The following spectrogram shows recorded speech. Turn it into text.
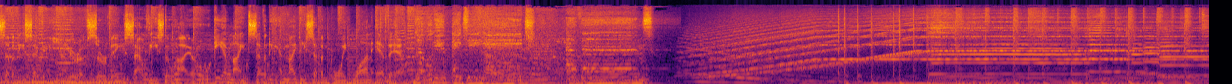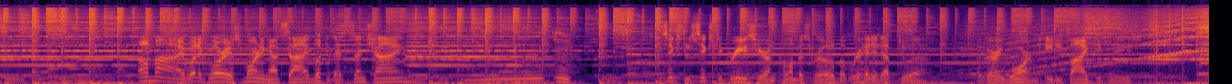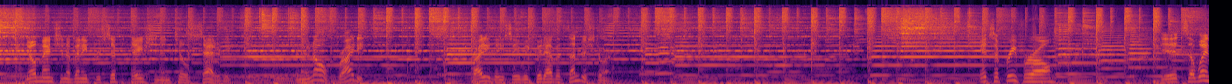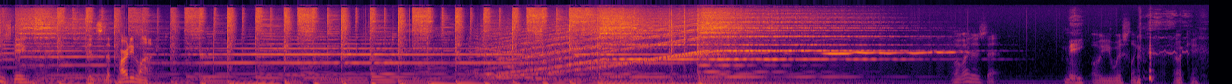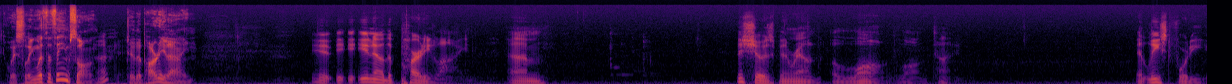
72nd year of serving Southeast Ohio. AM 970 and 97.1 FM. WATH Athens. Oh my, what a glorious morning outside. Look at that sunshine. Mm-mm. 66 degrees here on Columbus Road, but we're headed up to a, a very warm 85 degrees. No mention of any precipitation until Saturday. No, no, Friday. Friday, they say we could have a thunderstorm. It's a free for all. It's a Wednesday. It's the party line. Whistling? okay. whistling with the theme song Okay. to the party line. You, you- you know the party line. Um, this show's been around a long, long time. At least 40 years.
